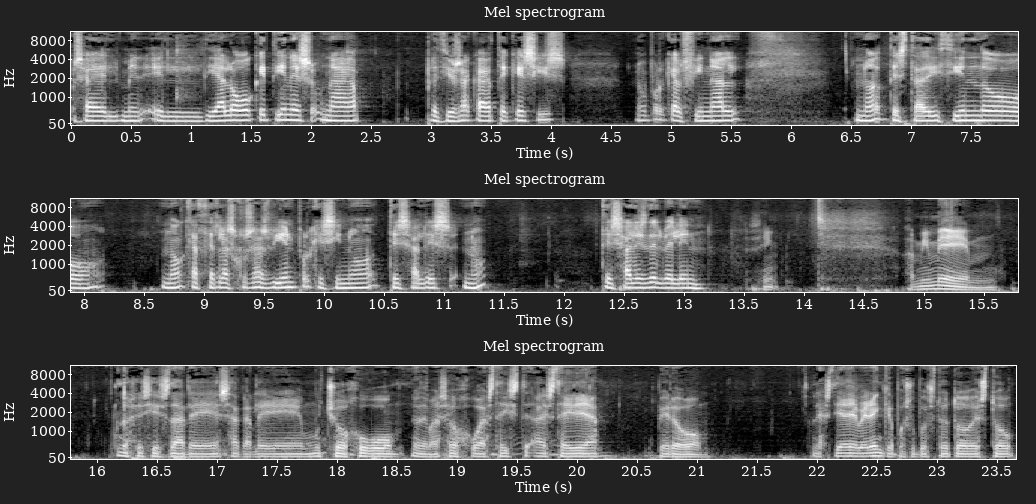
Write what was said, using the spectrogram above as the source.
o sea, el, el diálogo que tiene es una preciosa catequesis, ¿no? Porque al final, ¿no? Te está diciendo, ¿no? Que hacer las cosas bien porque si no te sales, ¿no? Te sales del Belén. Sí. A mí me, no sé si es darle, sacarle mucho jugo, demasiado jugo a esta, a esta idea, pero la estrella de Belén, que por supuesto todo esto,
